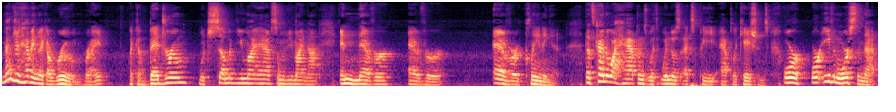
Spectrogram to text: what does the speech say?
imagine having like a room, right? Like a bedroom, which some of you might have, some of you might not, and never ever ever cleaning it. That's kind of what happens with Windows XP applications. Or or even worse than that.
